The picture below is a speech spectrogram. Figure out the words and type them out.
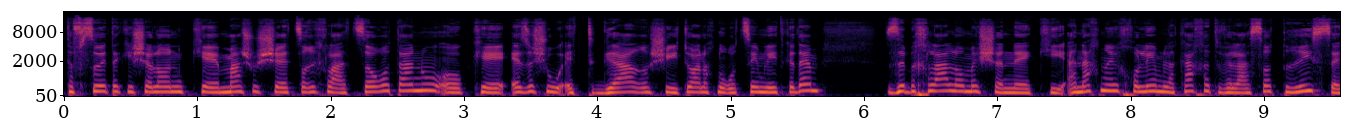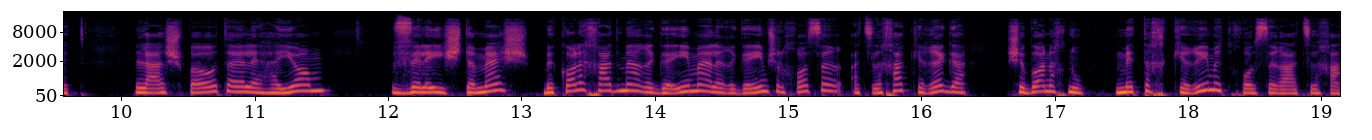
תפסו את הכישלון כמשהו שצריך לעצור אותנו, או כאיזשהו אתגר שאיתו אנחנו רוצים להתקדם, זה בכלל לא משנה, כי אנחנו יכולים לקחת ולעשות reset להשפעות האלה היום, ולהשתמש בכל אחד מהרגעים האלה, רגעים של חוסר הצלחה, כרגע שבו אנחנו מתחקרים את חוסר ההצלחה,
